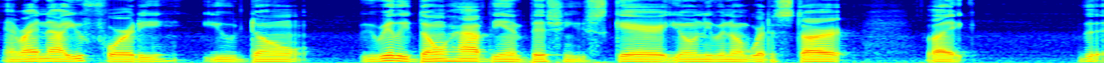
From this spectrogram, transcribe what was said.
And right now, you're 40. You don't. You really don't have the ambition. You're scared. You don't even know where to start. Like the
